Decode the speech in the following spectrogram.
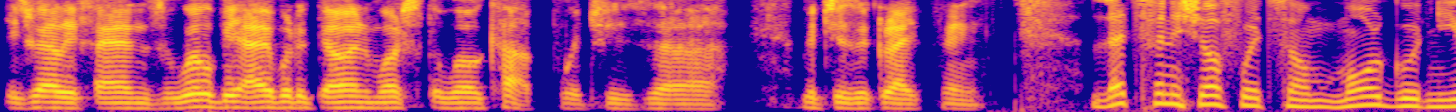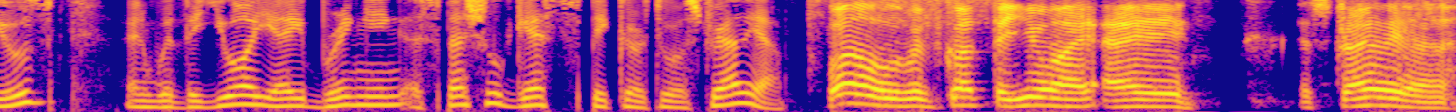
Israeli fans will be able to go and watch the World Cup, which is uh, which is a great thing. Let's finish off with some more good news, and with the UIA bringing a special guest speaker to Australia. Well, we've got the UIA Australia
